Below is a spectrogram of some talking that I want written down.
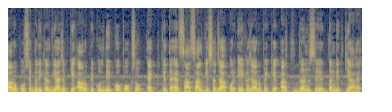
आरोपों से बरी कर दिया, जबकि आरोपी कुलदीप को पोक्सो एक्ट के तहत सात साल की सजा और एक हज़ार रुपये के अर्थदंड से दंडित किया है।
